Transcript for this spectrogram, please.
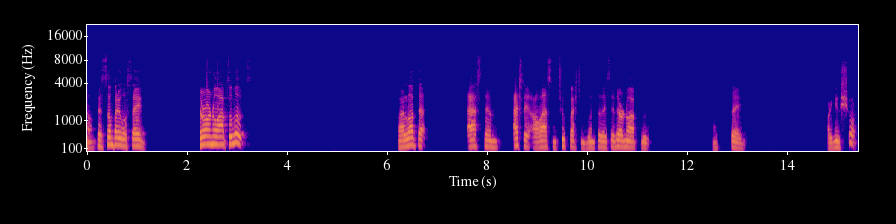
know, because somebody will say, there are no absolutes. But I love to ask them, actually, I'll ask them two questions. When so they say there are no absolutes. Let's say, are you sure?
